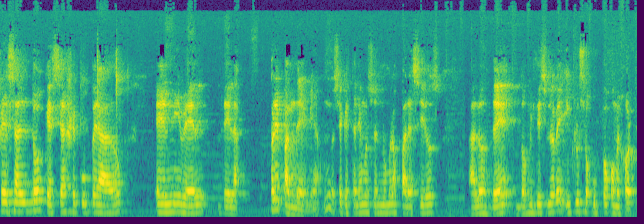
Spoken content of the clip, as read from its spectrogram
resaltó que se ha recuperado el nivel de la prepandemia, o sea que estaríamos en números parecidos a los de 2019, incluso un poco mejor.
